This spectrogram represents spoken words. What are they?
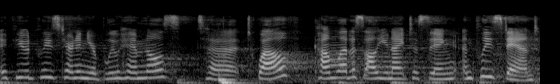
If you would please turn in your blue hymnals to 12, Come Let Us All Unite to Sing, and please stand.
